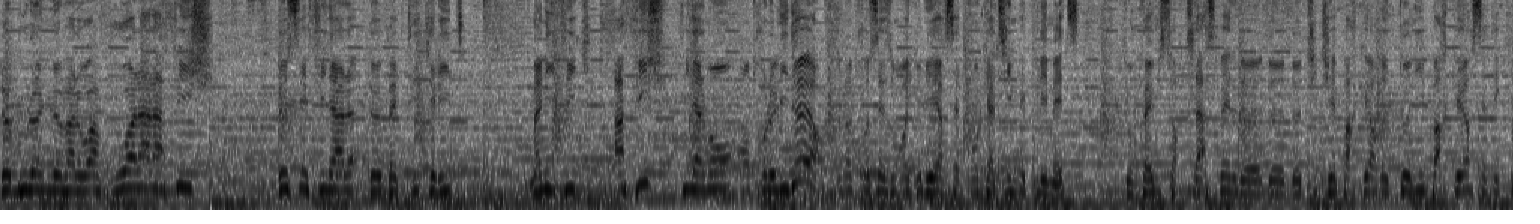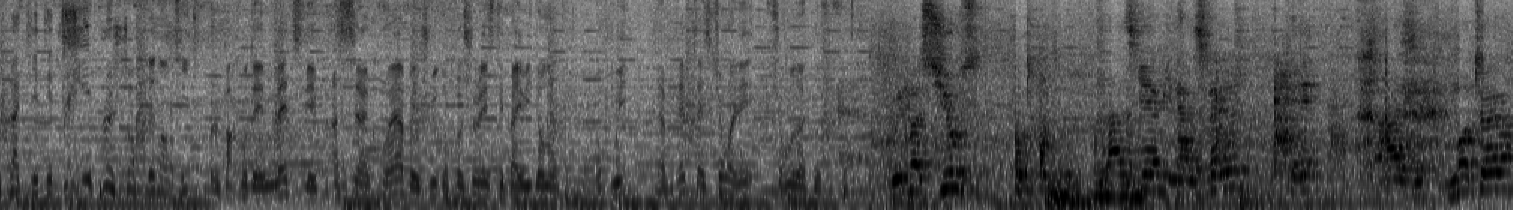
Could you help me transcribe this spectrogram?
de Boulogne-le-Valois. Voilà l'affiche de ces finales de Betclic Elite magnifique affiche finalement entre le leader de notre saison régulière, cette Roca Team, et puis les Mets qui ont quand même sorti la semaine de, de, TJ Parker, de Tony Parker, cette équipe-là qui était triple championne en titre. Le parcours des Mets, il est assez incroyable. Jouer contre Cholet, c'était pas évident non Donc oui, la vraie pression, elle est sur Monaco. We must use last game in Asvel okay, as motor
